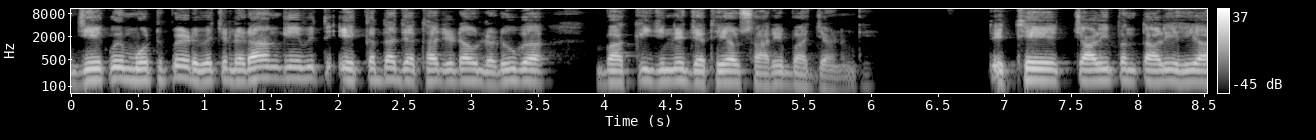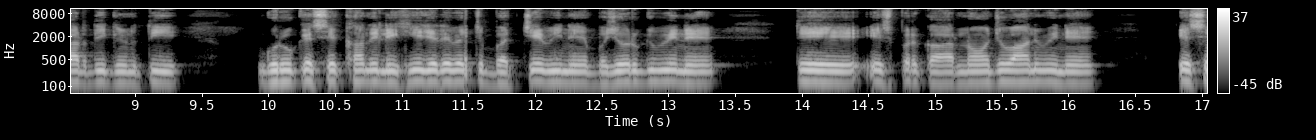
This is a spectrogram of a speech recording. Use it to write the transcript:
ਜੇ ਕੋਈ ਮੁੱਠ ਭੇੜ ਵਿੱਚ ਲੜਾਂਗੇ ਵੀ ਤੇ ਇੱਕ ਅੱਧਾ ਜਥਾ ਜਿਹੜਾ ਉਹ ਲੜੂਗਾ, ਬਾਕੀ ਜਿੰਨੇ ਜਥੇ ਆ ਉਹ ਸਾਰੇ ਬਚ ਜਾਣਗੇ। ਤੇ ਇੱਥੇ 40 45 ਹਜ਼ਾਰ ਦੀ ਗਿਣਤੀ ਗੁਰੂ ਕੇ ਸਿੱਖਾਂ ਦੀ ਲਿਖੀ ਜਿਹਦੇ ਵਿੱਚ ਬੱਚੇ ਵੀ ਨੇ, ਬਜ਼ੁਰਗ ਵੀ ਨੇ ਤੇ ਇਸ ਪ੍ਰਕਾਰ ਨੌਜਵਾਨ ਵੀ ਨੇ। ਇਸ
